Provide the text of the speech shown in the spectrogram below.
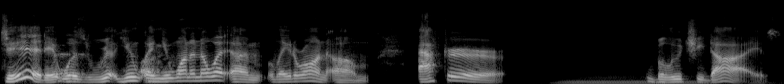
did. It was real. You and you want to know what? Um, later on, um, after Belushi dies,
